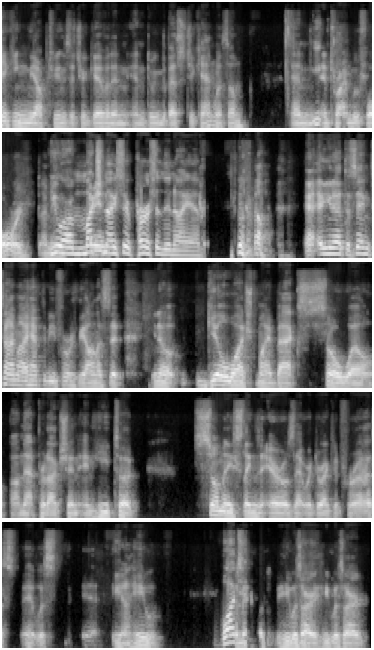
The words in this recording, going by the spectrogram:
taking the opportunities that you're given and, and doing the best that you can with them and, You- and try and move forward. I mean, you are a much mean- nicer person than i am well, and, you know, at the same time, I have to be perfectly honest that, you know, Gil watched my back so well on that production and he took so many slings and arrows that were directed for us. It was, eh, you know, he, what he was our, he was our,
